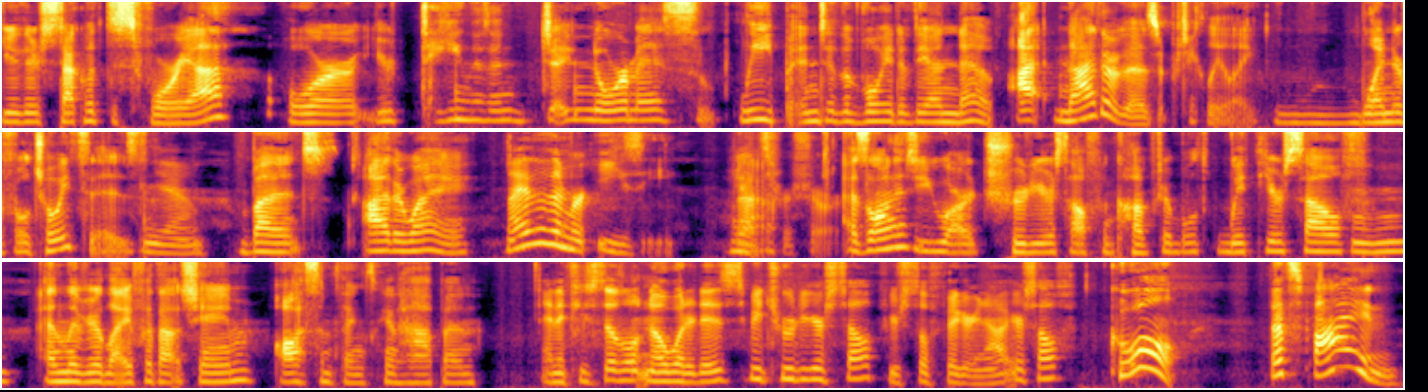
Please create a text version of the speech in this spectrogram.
you're either stuck with dysphoria or you're taking this enormous leap into the void of the unknown. I, neither of those are particularly like wonderful choices, Yeah. But either way, Neither of them are easy. That's Yeah. for sure. as long as you are true to yourself and comfortable with yourself mm-hmm. and live your life without shame, awesome things can happen. And if you still don't know what it is to be true to yourself, you're still figuring out yourself. Cool. That's fine.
